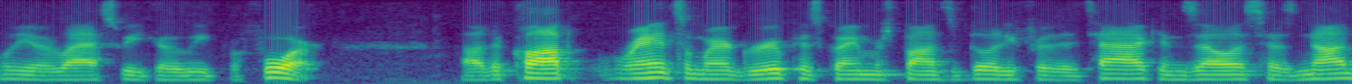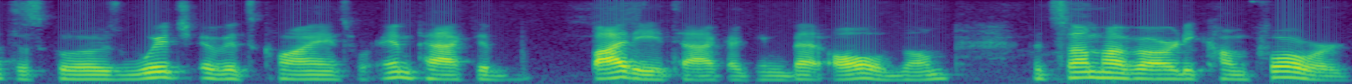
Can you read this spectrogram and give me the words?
either last week or the week before. Uh, the Clop ransomware group has claimed responsibility for the attack, and Zellis has not disclosed which of its clients were impacted by the attack. I can bet all of them, but some have already come forward.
